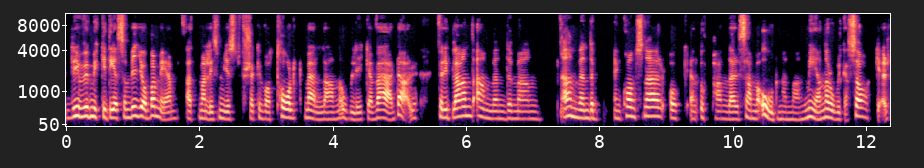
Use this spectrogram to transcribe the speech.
det är mycket det som vi jobbar med, att man liksom just försöker vara tolk mellan olika världar. För ibland använder man använder en konstnär och en upphandlare samma ord, men man menar olika saker.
